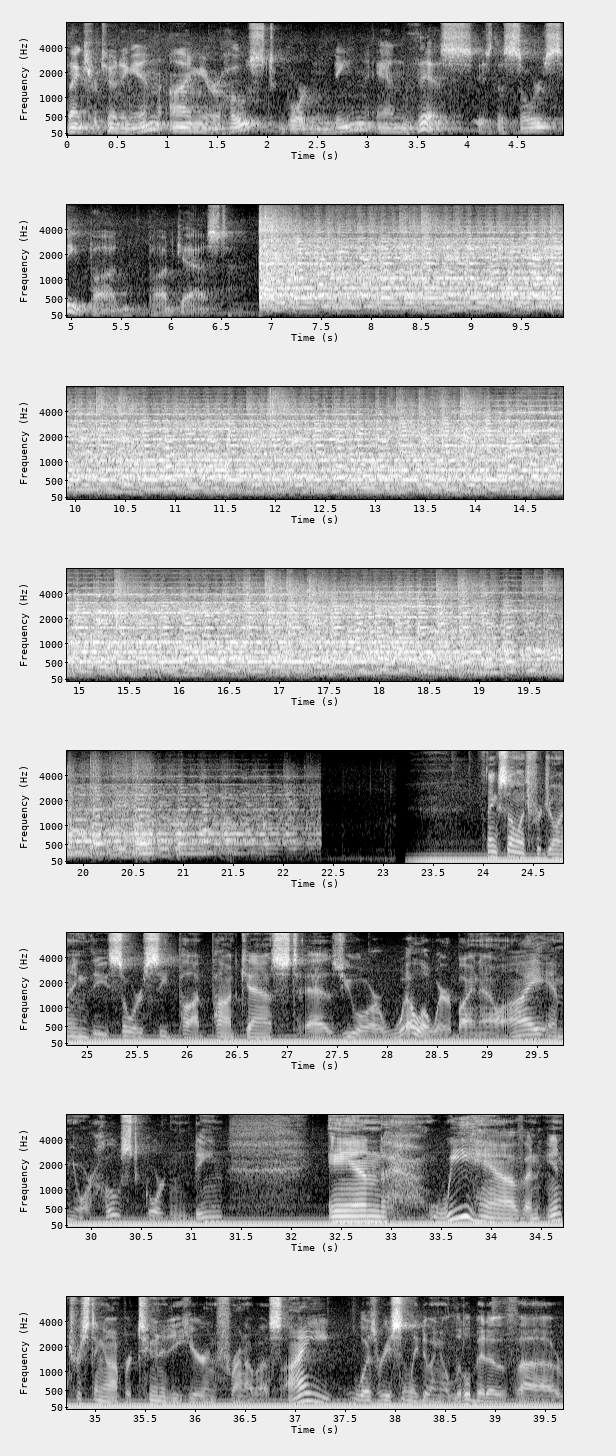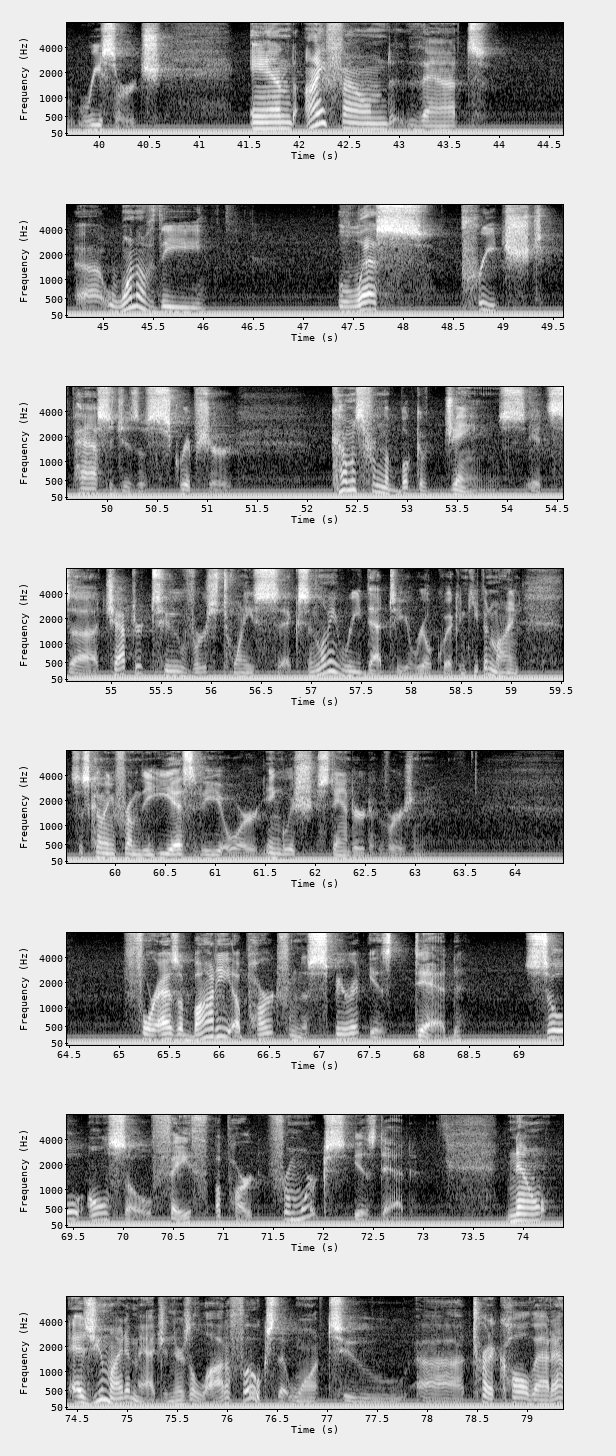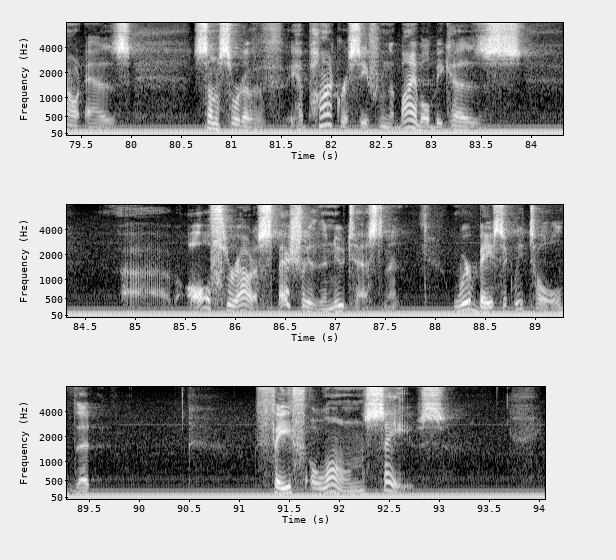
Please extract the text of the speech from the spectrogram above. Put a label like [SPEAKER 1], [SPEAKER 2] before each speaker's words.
[SPEAKER 1] Thanks for tuning in. I'm your host, Gordon Dean, and this is the Sower's Seed Pod podcast. Thanks so much for joining the Sower Seed Pod podcast. As you are well aware by now, I am your host, Gordon Dean, and we have an interesting opportunity here in front of us. I was recently doing a little bit of uh, research, and I found that uh, one of the less preached passages of Scripture comes from the book of James. It's uh, chapter 2, verse 26. And let me read that to you real quick. And keep in mind, this is coming from the ESV or English Standard Version. For as a body apart from the Spirit is dead, so also faith apart from works is dead. Now, as you might imagine, there's a lot of folks that want to uh, try to call that out as some sort of hypocrisy from the Bible because uh, all throughout, especially the New Testament, we're basically told that faith alone saves.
